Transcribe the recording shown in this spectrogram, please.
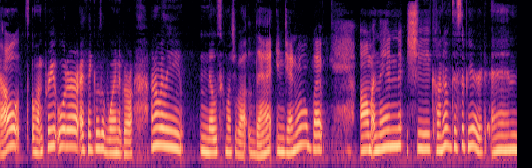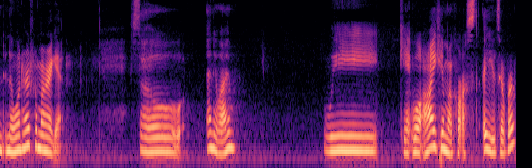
out on pre-order. I think it was a boy and a girl. I don't really know too much about that in general, but um and then she kind of disappeared and no one heard from her again. So anyway, we can't well I came across a YouTuber.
